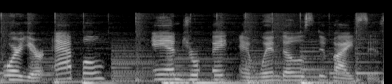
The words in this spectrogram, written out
for your Apple, Android, and Windows devices.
